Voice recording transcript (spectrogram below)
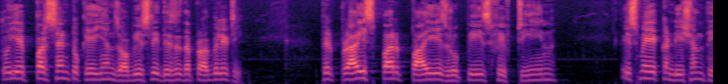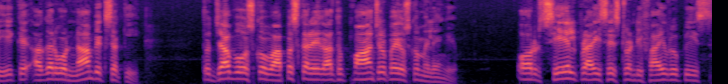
تو یہ percent occasions obviously this is the probability پھر price per pies rupees fifteen اس میں ایک کنڈیشن تھی کہ اگر وہ نہ بک سکی، تو جب وہ اس کو واپس کرے گا تو پانچ روپے اس کو ملیں گے۔ اور sale price is twenty five rupees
